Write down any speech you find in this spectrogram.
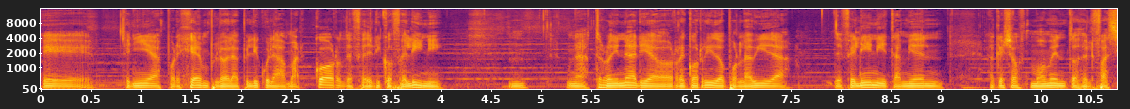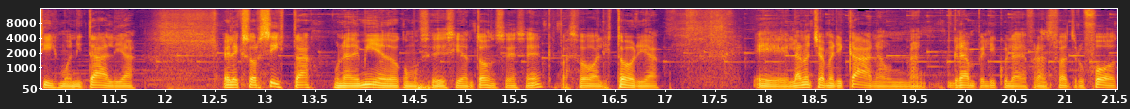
Eh, tenías, por ejemplo, la película Marcor de Federico Fellini, un extraordinario recorrido por la vida de Fellini y también aquellos momentos del fascismo en Italia. El Exorcista, una de miedo, como se decía entonces, ¿eh? que pasó a la historia. Eh, la Noche Americana, una gran película de François Truffaut.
